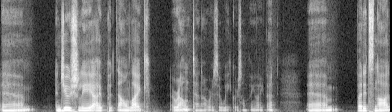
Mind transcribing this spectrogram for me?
Um, and usually I put down like around 10 hours a week or something like that. Um, but it's not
